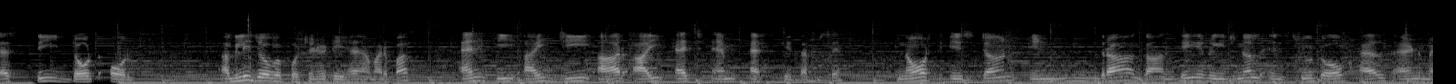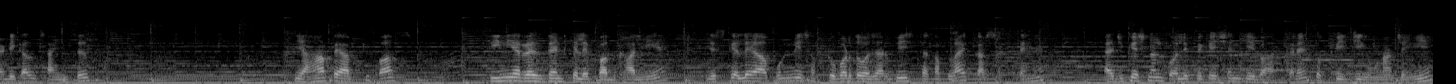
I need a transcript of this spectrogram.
C dot डॉट ऑर्ग अगली जॉब अपॉर्चुनिटी है हमारे पास N E I G R I H M S की तरफ़ से North Eastern Indira Gandhi regional institute of health and medical sciences यहाँ पे आपके पास सीनियर रेजिडेंट के लिए पद खाली है, जिसके लिए आप 19 अक्टूबर 2020 तक अप्लाई कर सकते हैं। एजुकेशनल क्वालिफिकेशन की बात करें तो पीजी होना चाहिए।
